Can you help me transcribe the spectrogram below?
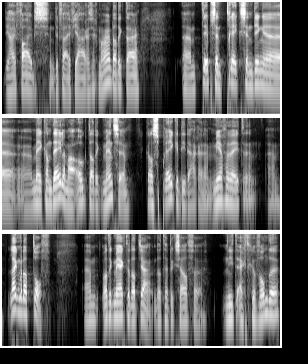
Die high fives, de vijf jaren zeg maar. Dat ik daar um, tips en tricks en dingen mee kan delen. Maar ook dat ik mensen kan spreken die daar meer van weten. Um, lijkt me dat tof. Um, want ik merkte dat, ja, dat heb ik zelf niet echt gevonden.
